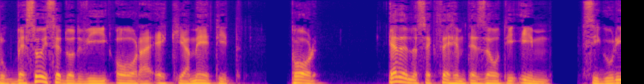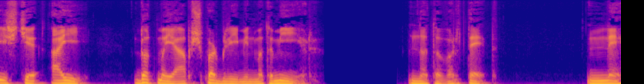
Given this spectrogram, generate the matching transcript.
nuk besoj se do të vijë ora e Kiametit, por edhe nëse kthehem te Zoti im, sigurisht që ai do të më japë shpërblimin më të mirë. Në të vërtetë, ne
